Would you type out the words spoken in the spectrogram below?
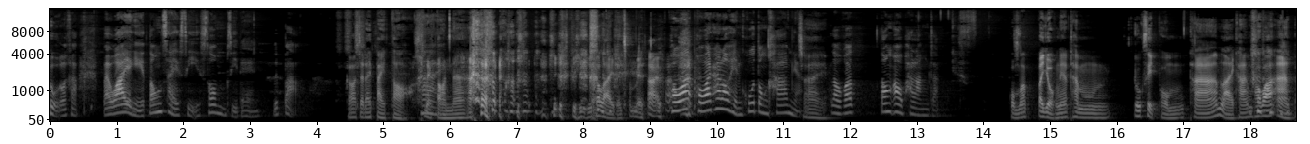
ถูกแล้วค่ะ แปลว่าอย่างนี้ต้องใส่สีส้มสีแดงหรือเปล่า ก็จะได้ไปต่อใช่ในตอนหน้าปีที่เท่าไหร่เนี่ยจำไม่ได้แล้วเพราะว่าเพราะว่าถ้าเราเห็นคู่ตรงข้ามเนี่ยใช่เราก็ต้องเอาพลังจาก ผมว่าประโยคเนี้ยทำลูกศิษย์ผมถามหลายครั้ง เพราะว่าอ่านไป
